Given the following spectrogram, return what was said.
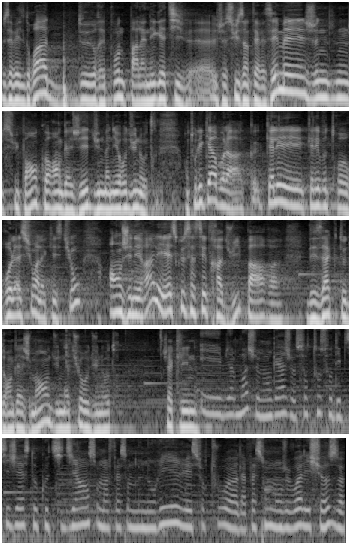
Vous avez le droit de répondre par la négative. Euh, je suis intéressé, mais je ne suis pas encore engagé d'une manière ou d'une autre. En tous les cas, voilà, quelle est, quelle est votre relation à la question en général et est-ce que ça s'est traduit par euh, des actes d'engagement d'une nature ou d'une autre? Jacqueline Eh bien, moi, je m'engage surtout sur des petits gestes au quotidien, sur ma façon de me nourrir et surtout euh, la façon dont je vois les choses.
